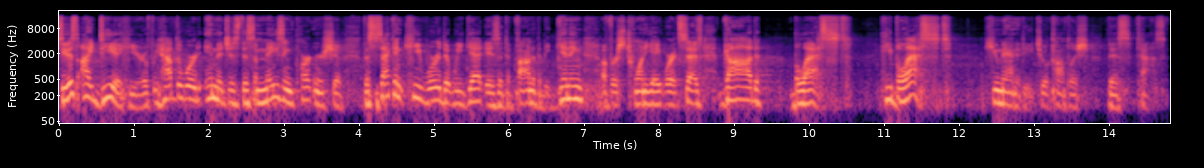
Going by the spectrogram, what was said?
See, this idea here, if we have the word image, is this amazing partnership. The second key word that we get is at the, found at the beginning of verse 28, where it says, God blessed. He blessed humanity to accomplish this task.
